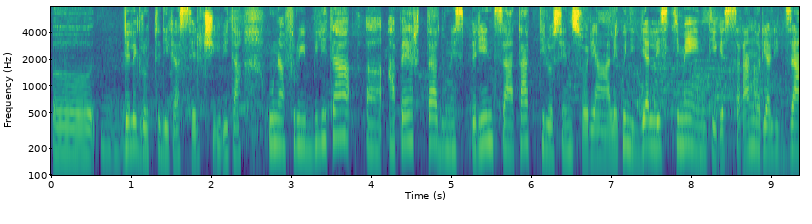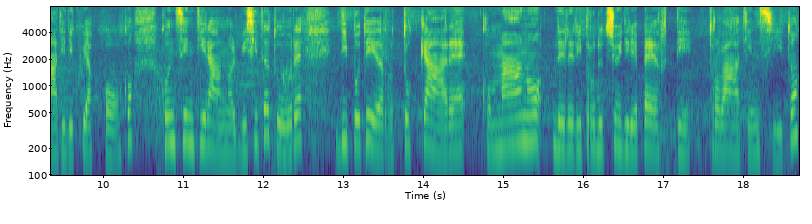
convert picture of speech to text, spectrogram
eh, delle grotte di Castelcivita, una fruibilità eh, aperta ad un'esperienza tattilo-sensoriale, quindi gli allestimenti che saranno realizzati di qui a poco consentiranno al visitatore di poter toccare con mano delle riproduzioni di reperti trovati in sito,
